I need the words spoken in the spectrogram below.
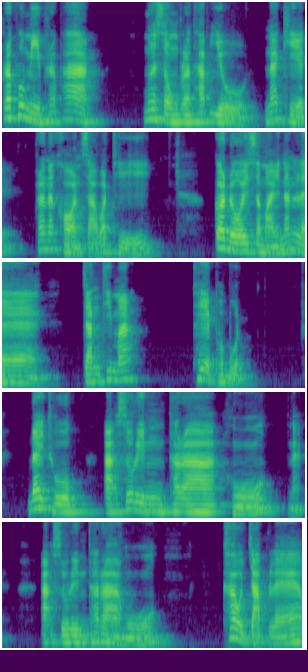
พระผู้มีพระภาคเมื่อทรงประทับอยู่ณเขตพระนครสาวัตถี ก็โดยสมัยนั้นแล จันทิมะ เทพบุตร ได้ถูกอสุรินทราหูนะอสุรินทราหู เข้าจับแล้ว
